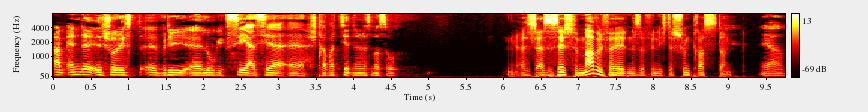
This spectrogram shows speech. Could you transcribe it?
am Ende ist schon ist, äh, die äh, Logik sehr, sehr äh, strapaziert, nennen wir es mal so. Also, also selbst für Marvel-Verhältnisse finde ich das schon krass dann. Ja,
